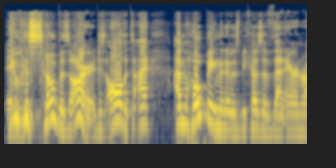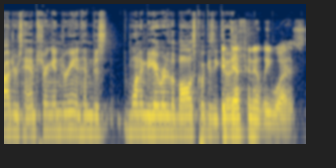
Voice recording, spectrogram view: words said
It was so bizarre. It just all the time. I, I'm hoping that it was because of that Aaron Rodgers hamstring injury and him just wanting to get rid of the ball as quick as he could. It definitely was.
